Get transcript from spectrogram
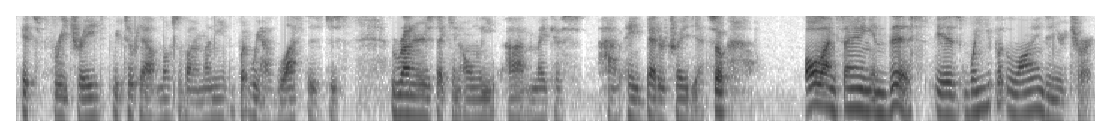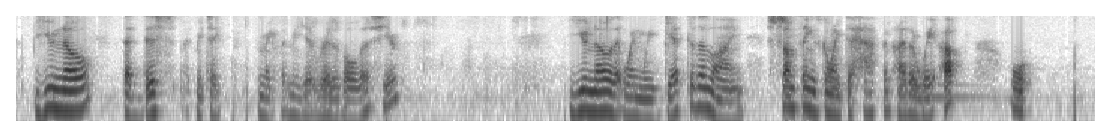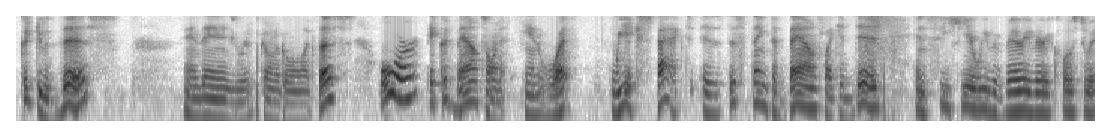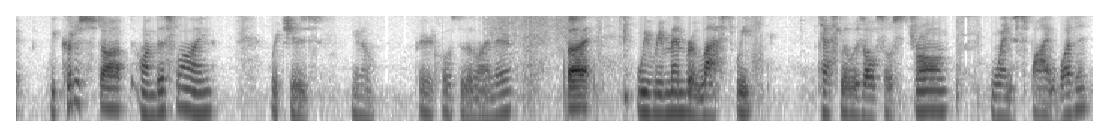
it's free trade. We took out most of our money. What we have left is just runners that can only uh, make us have a better trade yet. So all I'm saying in this is when you put lines in your chart, you know that this, let me take, make, let me get rid of all this here. You know that when we get to the line, something's going to happen either way up or could do this and then we're going to go like this or it could bounce on it and what we expect is this thing to bounce like it did. And see here we were very very close to it. We could have stopped on this line which is you know very close to the line there. But we remember last week Tesla was also strong when SPY wasn't.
